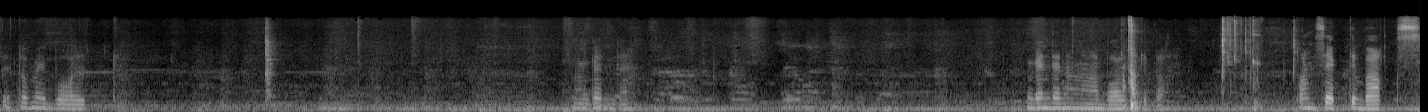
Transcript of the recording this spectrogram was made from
Ito may bolt. Ang ganda. Ang ganda ng mga bolt, diba? Pang safety box.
